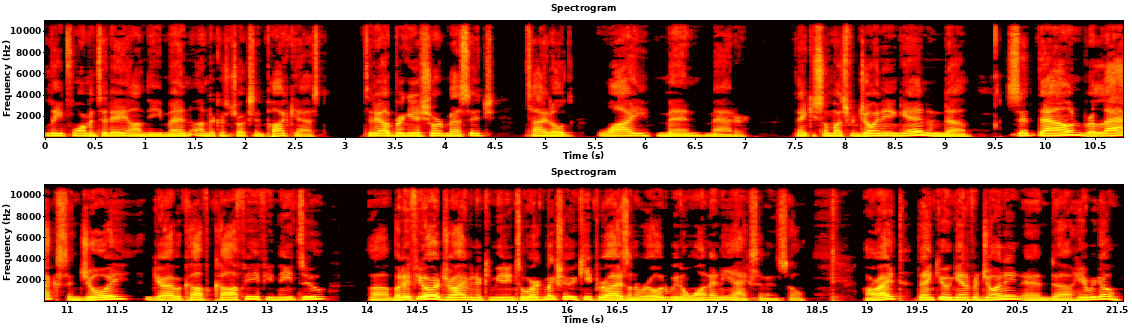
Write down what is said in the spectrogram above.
lead foreman today on the Men Under Construction podcast. Today I'll bring you a short message titled Why Men Matter. Thank you so much for joining again and uh, sit down, relax, enjoy, grab a cup of coffee if you need to. Uh, but if you are driving or commuting to work, make sure you keep your eyes on the road. We don't want any accidents. So, all right. Thank you again for joining. And uh, here we go.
